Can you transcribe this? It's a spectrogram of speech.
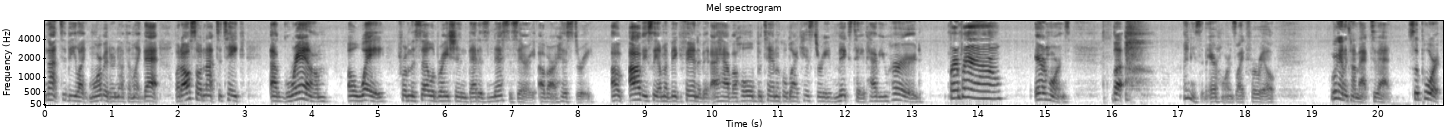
Not to be like morbid or nothing like that, but also not to take a gram away from the celebration that is necessary of our history. Obviously, I'm a big fan of it. I have a whole Botanical Black History mixtape. Have you heard? Air horns. But I need some air horns, like for real. We're going to come back to that. Support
